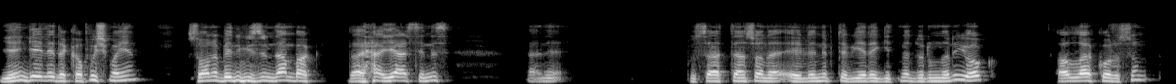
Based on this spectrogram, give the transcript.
yengeyle de kapışmayın. Sonra benim yüzümden bak dayağı yersiniz. Yani bu saatten sonra evlenip de bir yere gitme durumları yok. Allah korusun.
